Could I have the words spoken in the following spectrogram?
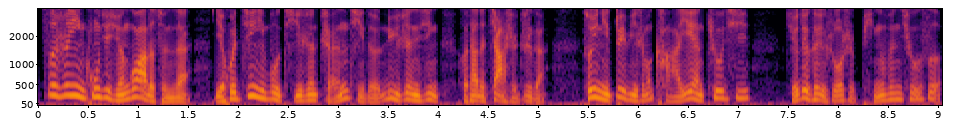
自适应空气悬挂的存在，也会进一步提升整体的滤震性和它的驾驶质感。所以你对比什么卡宴 Q7，绝对可以说是平分秋色。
